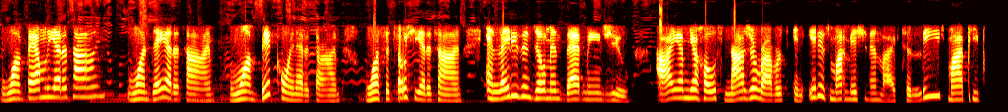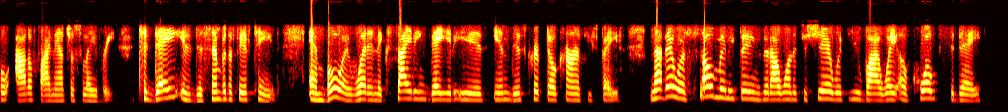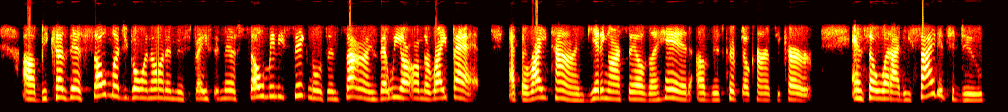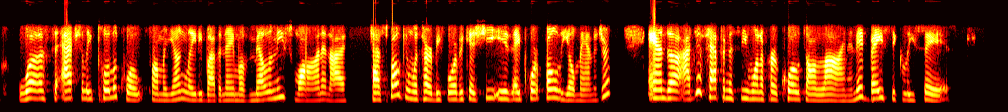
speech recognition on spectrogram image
one family at a time, one day at a time, one Bitcoin at a time, one Satoshi at a time. And ladies and gentlemen, that means you. I am your host, Naja Roberts, and it is my mission in life to lead my people out of financial slavery. Today is December the 15th. And boy, what an exciting day it is in this cryptocurrency space. Now, there were so many things that I wanted to share with you by way of quotes today. Uh, because there's so much going on in this space and there's so many signals and signs that we are on the right path at the right time, getting ourselves ahead of this cryptocurrency curve. And so what I decided to do was to actually pull a quote from a young lady by the name of Melanie Swan. And I have spoken with her before because she is a portfolio manager. And uh, I just happened to see one of her quotes online, and it basically says,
